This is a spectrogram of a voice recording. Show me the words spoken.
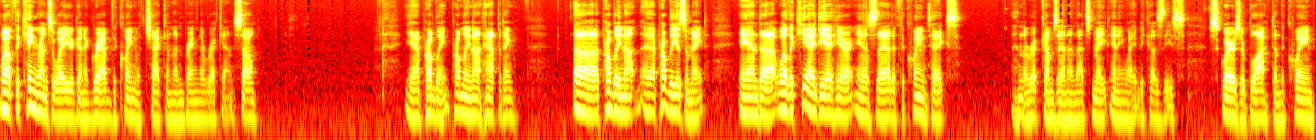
well, if the king runs away, you're going to grab the queen with check and then bring the rook in. So, yeah, probably probably not happening. Uh, probably not. Uh, probably is a mate. And uh, well, the key idea here is that if the queen takes, and the rook comes in, and that's mate anyway, because these squares are blocked and the queen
